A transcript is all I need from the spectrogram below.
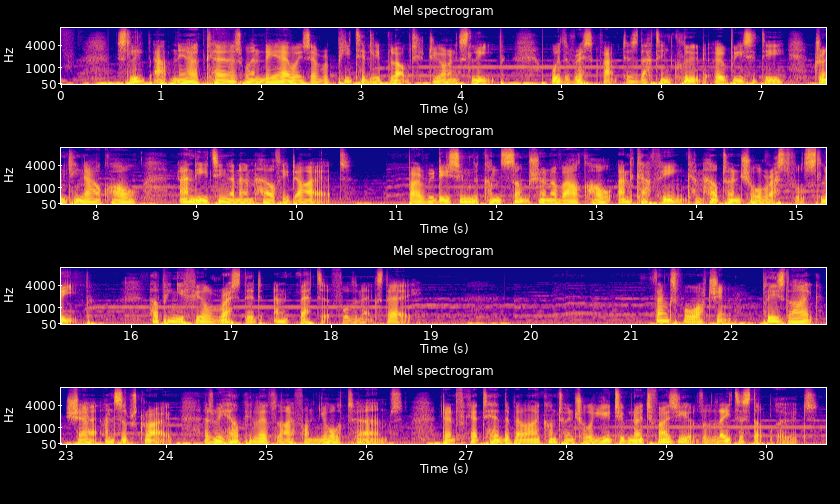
Sleep apnea occurs when the airways are repeatedly blocked during sleep, with risk factors that include obesity, drinking alcohol, and eating an unhealthy diet by reducing the consumption of alcohol and caffeine can help to ensure restful sleep, helping you feel rested and better for the next day. Thanks for watching. Please like, share and subscribe as we help you live life on your terms. Don't forget to hit the bell icon to ensure YouTube notifies you of the latest uploads.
